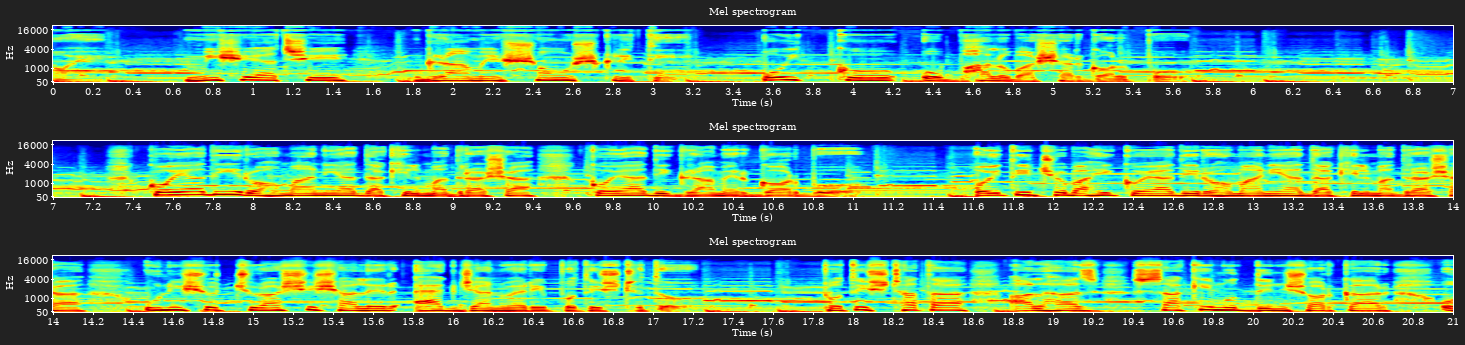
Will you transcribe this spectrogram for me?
নয়, মিশে আছে গ্রামের সংস্কৃতি, ঐক্য ও ভালোবাসার গল্প। কয়াদি রহমানিয়া দাখিল মাদ্রাসা, কয়াদি গ্রামের গর্ব। ঐতিহ্যবাহী কয়াদি রহমানিয়া দাখিল মাদ্রাসা উনিশশো চুরাশি সালের এক জানুয়ারি প্রতিষ্ঠিত। প্রতিষ্ঠাতা আলহাজ সাকিম উদ্দিন সরকার ও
